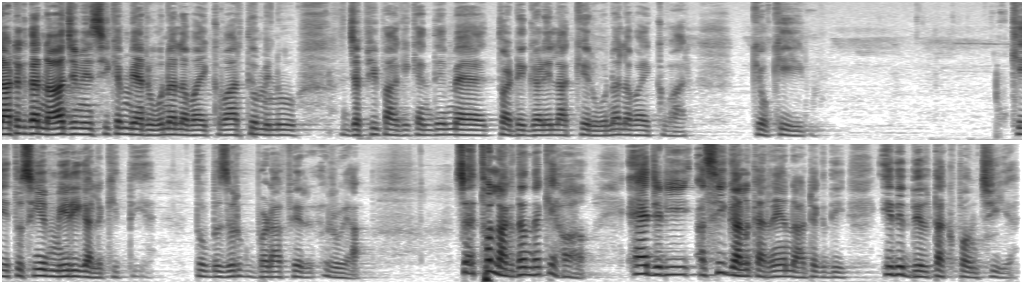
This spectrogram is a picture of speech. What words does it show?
ਨਾਟਕ ਦਾ ਨਾਂ ਜਿਵੇਂ ਸੀ ਕਿ ਮੈਂ ਰੋ ਨਾ ਲਵਾਂ ਇੱਕ ਵਾਰ ਤੇ ਉਹ ਮੈਨੂੰ ਜੱਫੀ ਪਾ ਕੇ ਕਹਿੰਦੇ, ਮੈਂ ਤੁਹਾਡੇ ਗਲੇ ਲੱਗ ਕੇ ਰੋ ਨਾ ਲਵਾਂ ਇੱਕ ਵਾਰ, ਕਿਉਂਕਿ ਕਿ ਤੁਸੀਂ ਇਹ ਮੇਰੀ ਗੱਲ ਕੀਤੀ ਹੈ। ਤਾਂ ਉਹ ਬਜ਼ੁਰਗ ਬੜਾ ਫਿਰ ਰੋਇਆ। ਸੋ ਇੱਥੋਂ ਲੱਗਦਾ ਹੁੰਦਾ ਕਿ ਹਾਂ ਇਹ ਜਿਹੜੀ ਅਸੀਂ ਗੱਲ ਕਰ ਰਹੇ ਹਾਂ ਨਾਟਕ ਦੀ ਇਹਦੇ ਦਿਲ ਤੱਕ ਪਹੁੰਚੀ ਹੈ।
